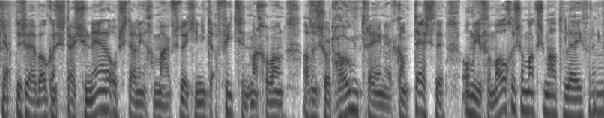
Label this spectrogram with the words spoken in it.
Ja. Dus we hebben ook een stationaire opstelling gemaakt, zodat je niet fietsend, maar gewoon als een soort home trainer kan testen om je vermogen zo maximaal te leveren. Hmm.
